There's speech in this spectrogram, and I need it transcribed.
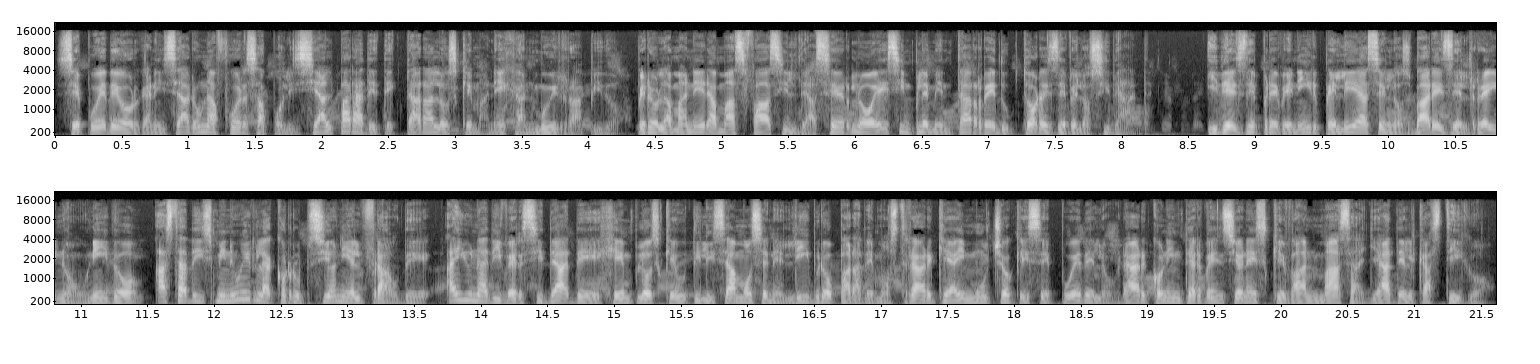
Se puede organizar una fuerza policial para detectar a los que manejan muy rápido, pero la manera más fácil de hacerlo es implementar reductores de velocidad. Y desde prevenir peleas en los bares del Reino Unido hasta disminuir la corrupción y el fraude, hay una diversidad de ejemplos que utilizamos en el libro para demostrar que hay mucho que se puede lograr con intervenciones que van más allá del castigo.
